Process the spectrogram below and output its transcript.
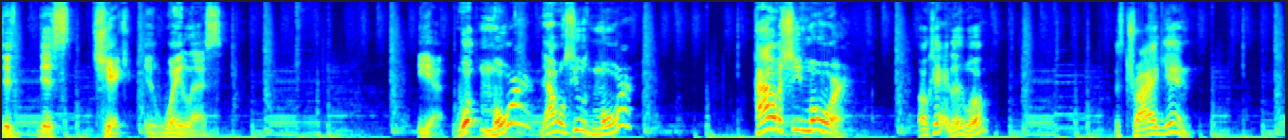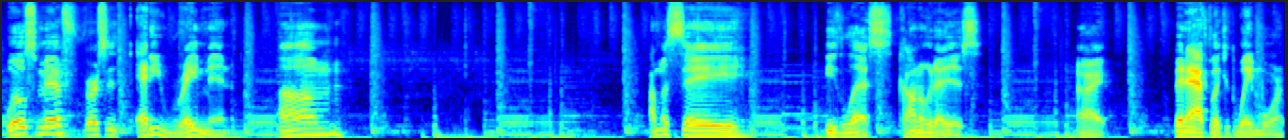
this this chick is way less. Yeah. What more? That was she was more? How is she more? Okay, let's well. Let's try again. Will Smith versus Eddie Redmayne. Um I'm gonna say he's less. I don't know who that is. All right. Ben Affleck is way more.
